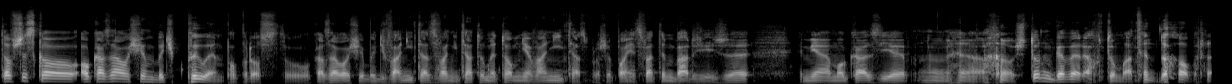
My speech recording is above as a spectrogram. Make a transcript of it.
to wszystko okazało się być pyłem po prostu. Okazało się być vanitas vanitatum et omnia vanitas, proszę Państwa, tym bardziej, że miałem okazję o, Sturmgewehr automatem, dobra.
